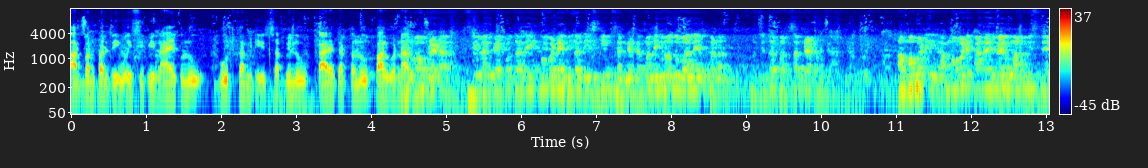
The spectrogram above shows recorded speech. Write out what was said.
urban పరిధి వైసీపీ నాయకులు బూత్ కమిటీ సభ్యులు కార్యకర్తలు పాల్గొన్నారు. చంద్రబాబు అమ్మఒడి అమ్మఒడి పదహైదు వేలు మనం ఇస్తే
